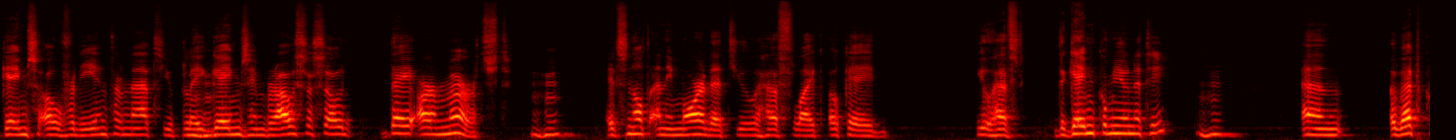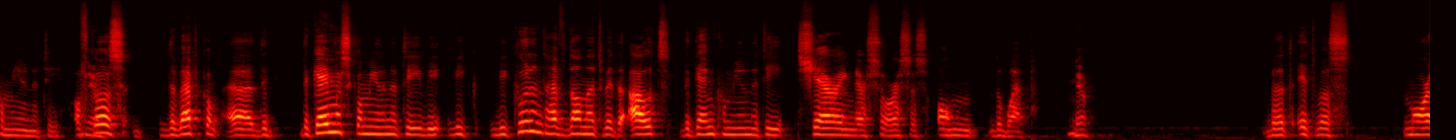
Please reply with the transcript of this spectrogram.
games over the internet, you play mm-hmm. games in browser, so they are merged. Mm-hmm. It's not anymore that you have like okay, you have the game community and a web community. Of Yeah. course, the web com- uh, the the gamers community we, we we couldn't have done it without the game community sharing their sources on the web. Yeah. But it was more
